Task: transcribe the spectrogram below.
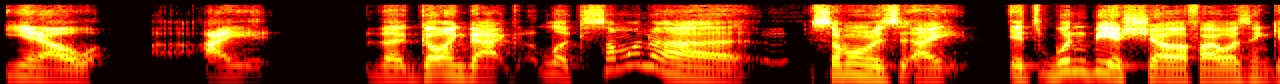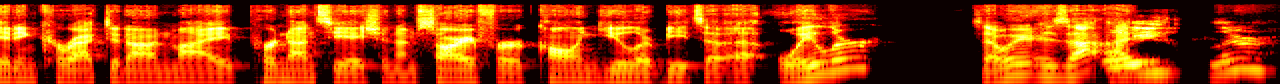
you know I the going back. Look, someone uh someone was I. It wouldn't be a show if I wasn't getting corrected on my pronunciation. I'm sorry for calling EulerBeats a, a Euler. Is that what is that Euler?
